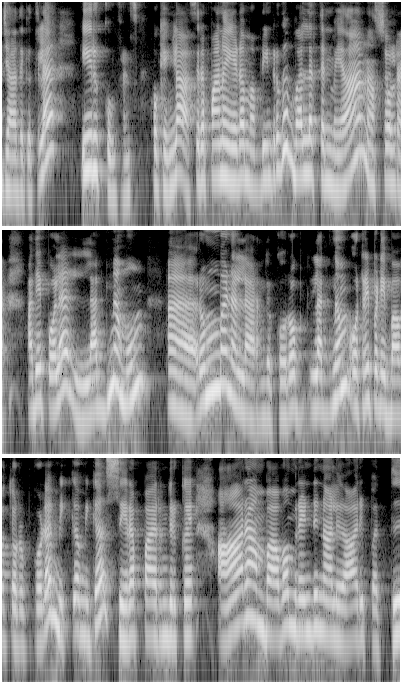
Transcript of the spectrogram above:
ஜாதகத்தில் இருக்கும் ஃப்ரெண்ட்ஸ் ஓகேங்களா சிறப்பான இடம் அப்படின்றது வல்லத்தன்மையை தான் நான் சொல்கிறேன் அதே போல் லக்னமும் ரொம்ப நல்லா இருந்திருக்கும். ரொ லக்னம் ஒற்றைப்படை பாவத்தோட கூட மிக மிக சிறப்பாக இருந்திருக்கு. ஆறாம் பாவம் ரெண்டு நாலு ஆறு பத்து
